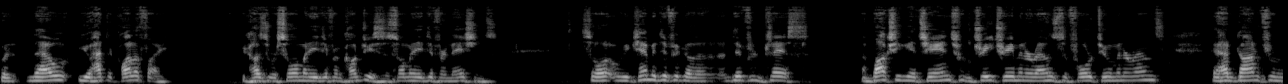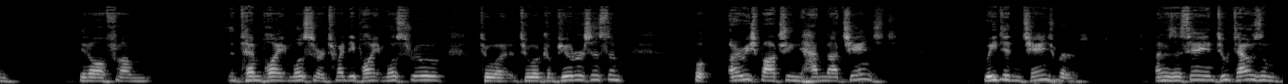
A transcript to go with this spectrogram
But now you had to qualify because there were so many different countries and so many different nations. So it became a difficult, a different place. And boxing had changed from three three minute rounds to four two minute rounds. It had gone from, you know, from the ten point must or twenty point must rule to a to a computer system. But Irish boxing had not changed. We didn't change with it. And as I say, in 2000,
